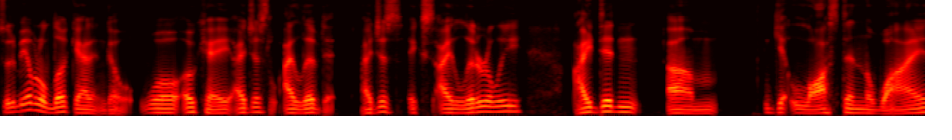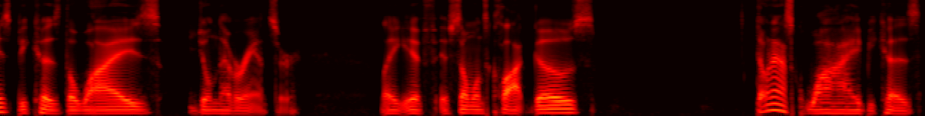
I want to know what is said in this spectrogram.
so to be able to look at it and go, well, okay, I just I lived it. I just I literally I didn't um get lost in the whys because the whys you'll never answer. Like if if someone's clock goes, don't ask why because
